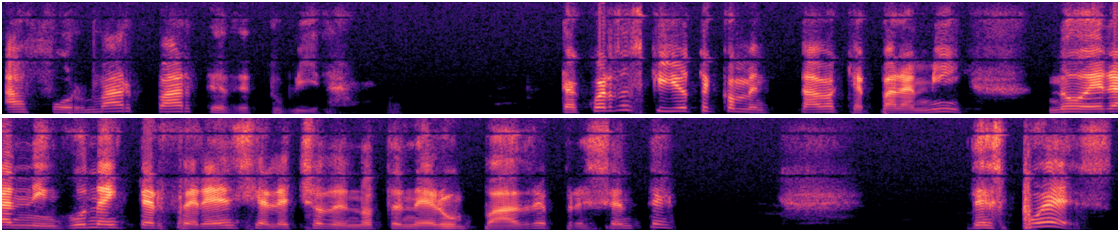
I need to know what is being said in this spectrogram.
a formar parte de tu vida. ¿Te acuerdas que yo te comentaba que para mí no era ninguna interferencia el hecho de no tener un padre presente? Después,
